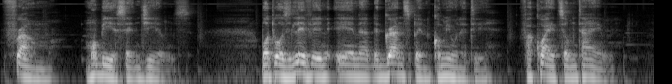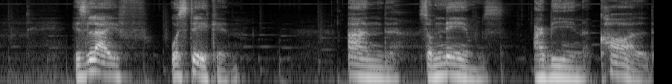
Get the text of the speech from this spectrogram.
from Mobile St. James, but was living in the Grants Pen community for quite some time. His life was taken and some names are being called.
